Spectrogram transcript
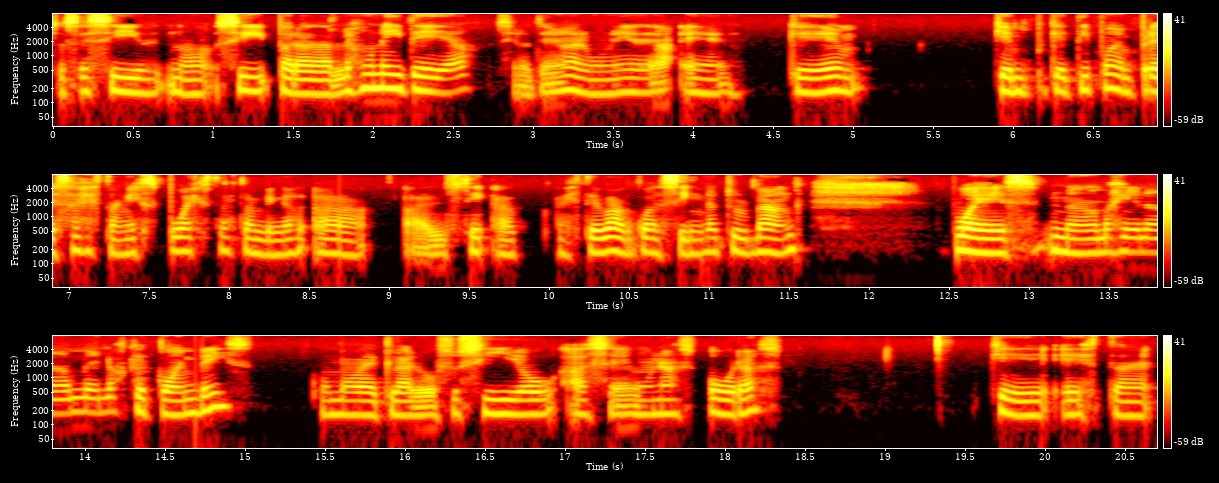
Entonces, sí, no, sí, para darles una idea, si no tienen alguna idea, eh, qué, qué, tipo de empresas están expuestas también a, a, este banco, a Signature Bank, pues nada más y nada menos que Coinbase, como declaró su CEO hace unas horas, que está,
